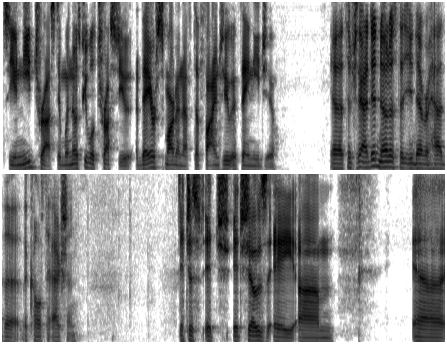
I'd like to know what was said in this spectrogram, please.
So you need trust, and when those people trust you, they are smart enough to find you if they need you. Yeah, that's interesting. I did notice that you never had the the calls to action. It just it it shows a um, uh,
